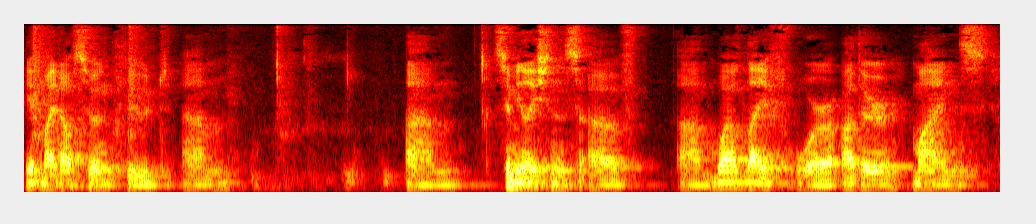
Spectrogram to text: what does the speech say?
It might also include simulations of wildlife or other minds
